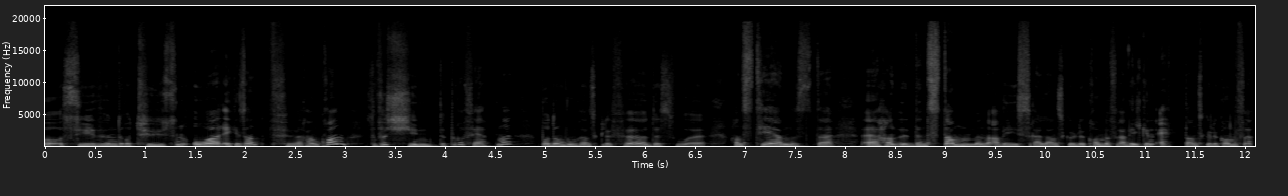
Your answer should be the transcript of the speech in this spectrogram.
og 700 og 1000 år ikke sant? før han kom. Så forkynte profetene både om hvor han skulle fødes, hans tjeneste, eh, den stammen av Israel han skulle komme fra, hvilken ett han skulle komme fra.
